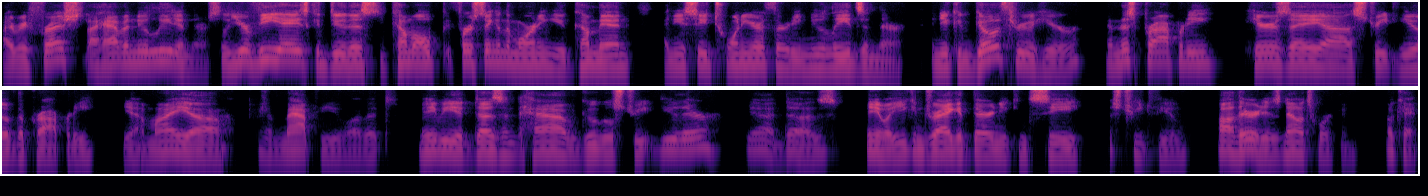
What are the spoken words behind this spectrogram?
I refresh, I have a new lead in there. So your VAs could do this. You come up first thing in the morning, you come in and you see 20 or 30 new leads in there. And you can go through here and this property, here's a uh, street view of the property. Yeah, my uh there's a map view of it. Maybe it doesn't have Google Street View there. Yeah, it does. Anyway, you can drag it there and you can see the street view. Oh, there it is. Now it's working. Okay.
